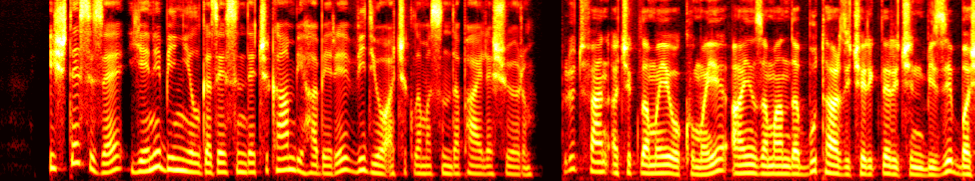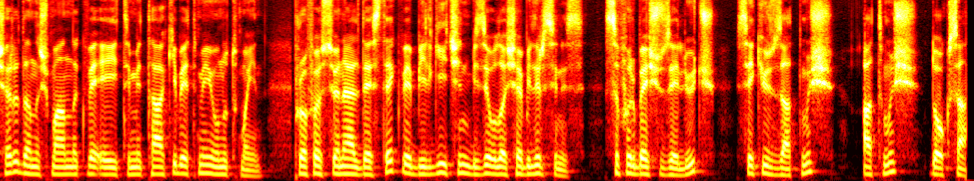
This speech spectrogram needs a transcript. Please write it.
İşte size yeni Bin Yıl gazetesinde çıkan bir haberi video açıklamasında paylaşıyorum. Lütfen açıklamayı okumayı, aynı zamanda bu tarz içerikler için bizi başarı danışmanlık ve eğitimi takip etmeyi unutmayın. Profesyonel destek ve bilgi için bize ulaşabilirsiniz. 0553 860 60 90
